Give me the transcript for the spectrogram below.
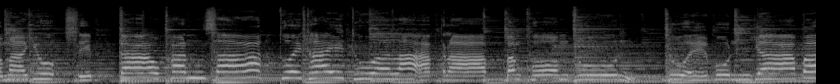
กสิบเก้าพันษาถวยไทยทั่วลากราบบังคมทูล ด้วยบุญญาบา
